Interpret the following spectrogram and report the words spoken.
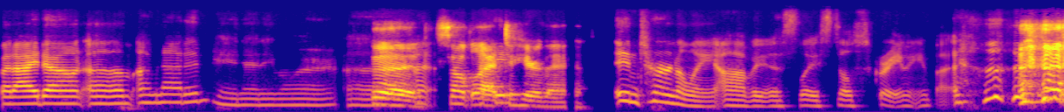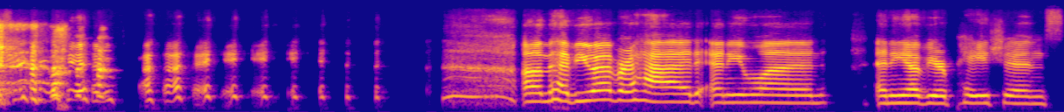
but I don't um I'm not in pain anymore. Uh, Good. I, so glad to hear that. Internally, obviously still screaming, but um have you ever had anyone any of your patients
